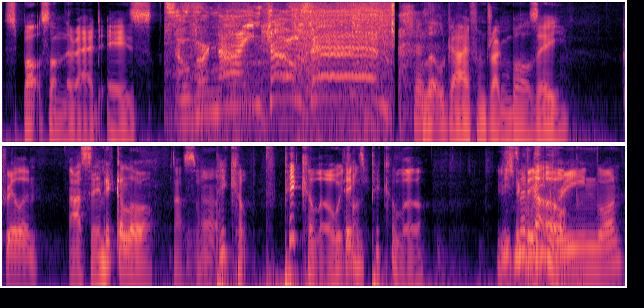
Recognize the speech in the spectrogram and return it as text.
spots on the red is It's over 9,000! little guy from Dragon Ball Z. Krillin. That's him. Piccolo. That's Oh. Piccolo. Piccolo. Which Pic- one's Piccolo? You He's just the made big that up. green one.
